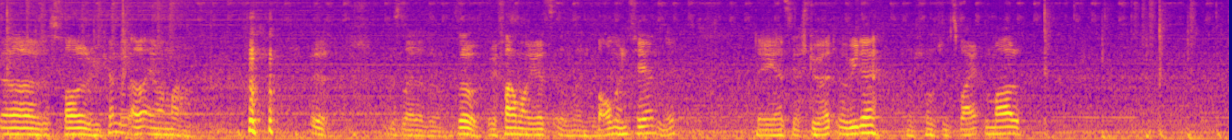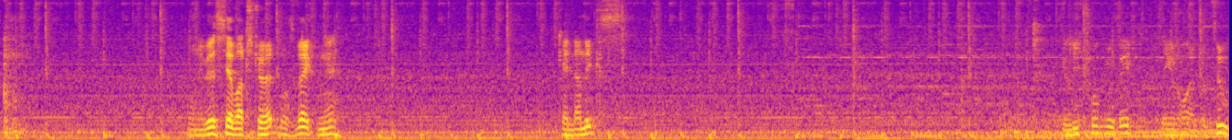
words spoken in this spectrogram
Ja, das ist voll. Wir können nicht alle einmal machen. Das ist leider so. So, wir fahren mal jetzt also einen Baum entfernen, ne? Der jetzt hier stört immer wieder. Und schon zum zweiten Mal. Und ihr wisst ja, was stört, muss weg, ne? Kennt da nix. Hier liegt schon Gewicht. Legen wir noch einen dazu.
